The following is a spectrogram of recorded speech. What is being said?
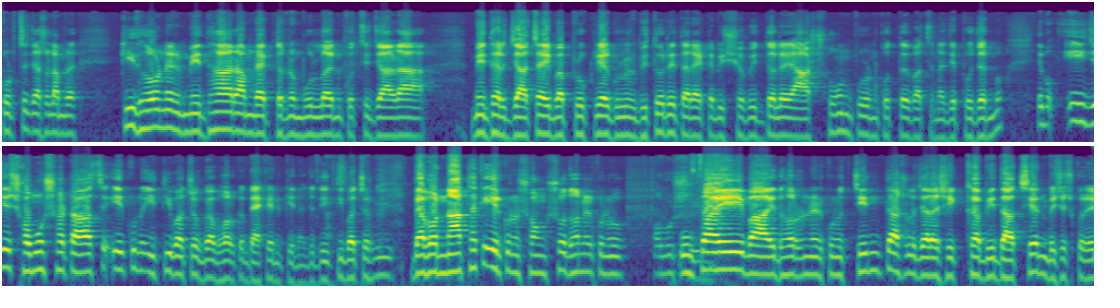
করছে যে আসলে আমরা কি ধরনের মেধার আমরা এক ধরনের মূল্যায়ন করছি যারা মেধার যাচাই বা প্রক্রিয়াগুলোর ভিতরে তারা একটা বিশ্ববিদ্যালয়ে আসন পূরণ করতে পারছে না যে প্রজন্ম এবং এই যে সমস্যাটা আছে এর কোনো ইতিবাচক ব্যবহার দেখেন কিনা যদি ইতিবাচক ব্যবহার না থাকে এর কোনো সংশোধনের কোনো। উপায় বা এই ধরনের কোনো চিন্তা আসলে যারা শিক্ষাবিদ আছেন বিশেষ করে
